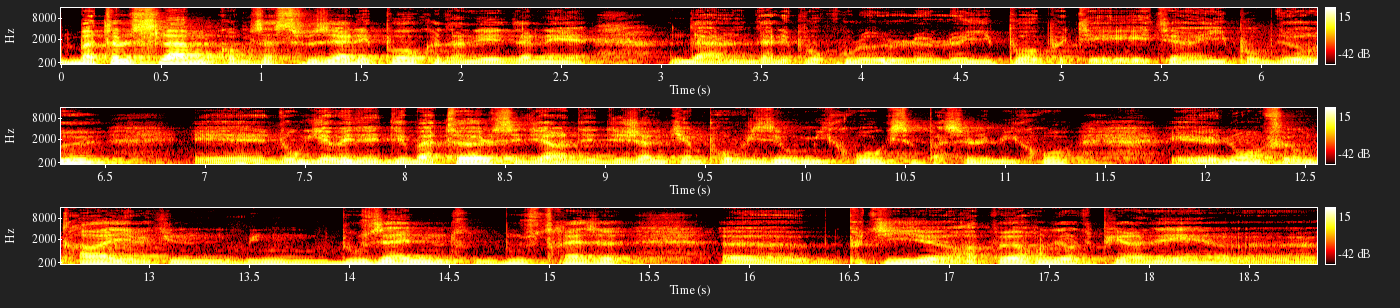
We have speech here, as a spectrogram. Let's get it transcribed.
battle slam, comme ça se faisait à l'époque, dans, les, dans, dans, l'époque où le, hip-hop était, était, un hip-hop de rue. Et donc il y avait des, des battles, c'est-à-dire des, gens qui improvisaient au micro, qui se passaient le micro. Et nous, on, fait, on travaille avec une, une douzaine, 12-13 euh, petits rappeurs des Hautes-Pyrénées. Euh,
